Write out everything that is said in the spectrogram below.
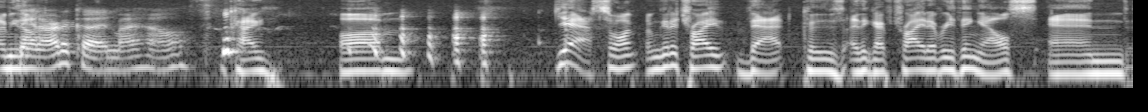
I mean, It's I- Antarctica in my house. okay. Um, yeah, so I'm, I'm going to try that because I think I've tried everything else. And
